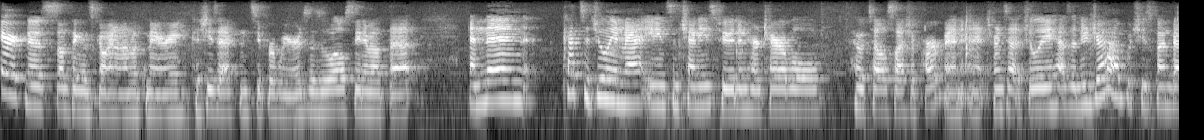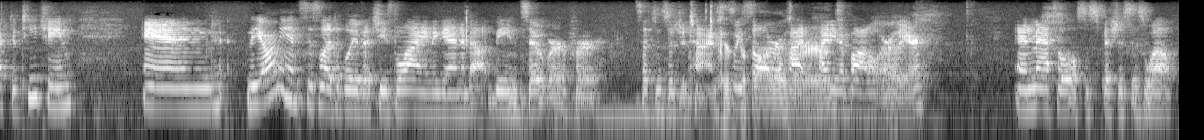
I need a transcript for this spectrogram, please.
Eric knows something is going on with Mary because she's acting super weird. So there's a little scene about that, and then cut to Julie and Matt eating some Chinese food in her terrible hotel slash apartment, and it turns out Julie has a new job, which she's gone back to teaching. And the audience is led to believe that she's lying again about being sober for such and such a time. Because we saw her hide, hiding a bottle earlier. And Matt's a little suspicious as well.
